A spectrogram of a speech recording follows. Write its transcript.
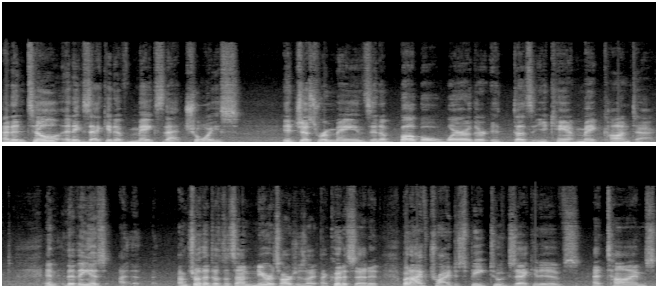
And until an executive makes that choice, it just remains in a bubble where there it doesn't you can't make contact. And the thing is, I, I'm sure that doesn't sound near as harsh as I, I could have said it, but I've tried to speak to executives at times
